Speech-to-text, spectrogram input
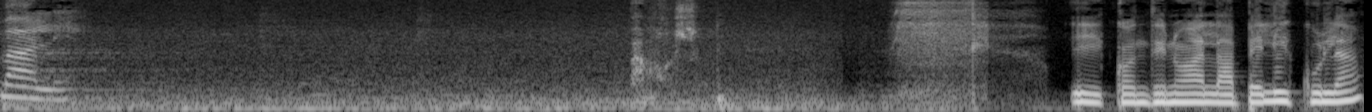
Vale. Vamos. Y continúa la película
